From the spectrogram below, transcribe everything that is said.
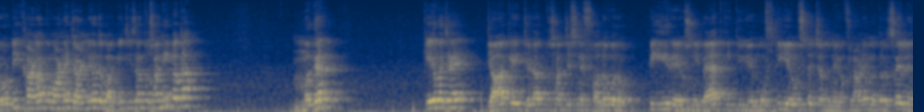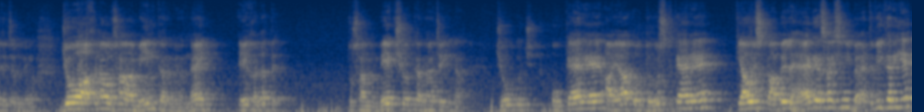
روٹی کھانا کمانے جاننے ہو تو باقی چیزاں تسا نہیں پتا۔ مگر کے وجہ ہے؟ جا کے جڑا تسا جس نے فالوور ہو پیر ہے، اس نے بیعت کیتی ہوئی ہے، مفتی ہے، اس تے چلنے ہو، فلانے مدرسے لے تے چلنے ہو۔ جو آخنا اسا آمین کرنے ہو۔ نہیں، اے غلط ہے۔ تو سام میک شور کرنا چاہیے نا۔ جو کچھ وہ کہہ رہے ہیں، آیا وہ درست کہہ رہے ہیں، کیا وہ اس قابل ہے کہ ایسا اس نے بیعت بھی کریے؟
